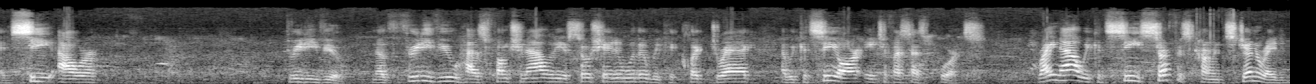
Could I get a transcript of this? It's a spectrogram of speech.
and see our 3D view. Now the 3D view has functionality associated with it. We could click, drag, and we could see our HFSS ports. Right now we could see surface currents generated.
